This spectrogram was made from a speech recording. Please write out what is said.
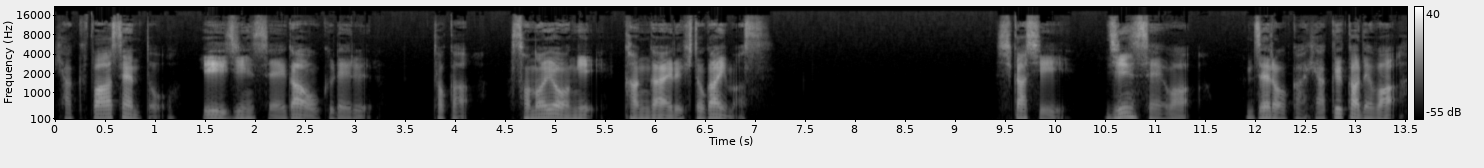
100%いい人生が送れるとか、そのように考える人がいます。しかし、人生は0か100かでは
